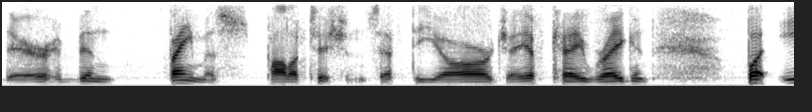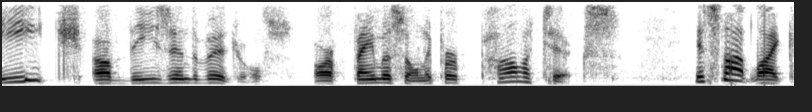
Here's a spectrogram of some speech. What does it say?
There have been famous politicians, FDR, JFK, Reagan, but each of these individuals are famous only for politics. It's not like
